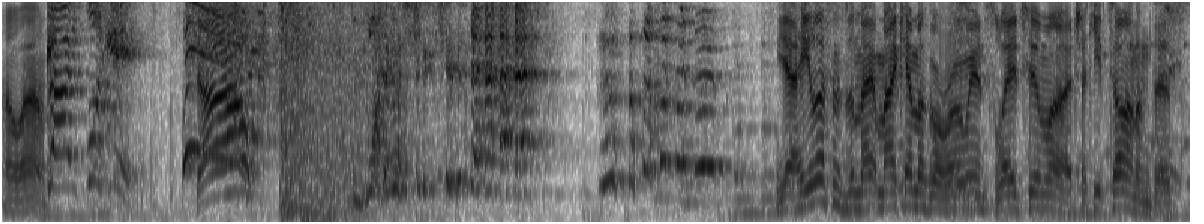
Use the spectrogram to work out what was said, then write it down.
Oh wow. Guys, look it! No! Why would you do that? Yeah, he listens to My, My Chemical Romance way too much. I keep telling him this.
